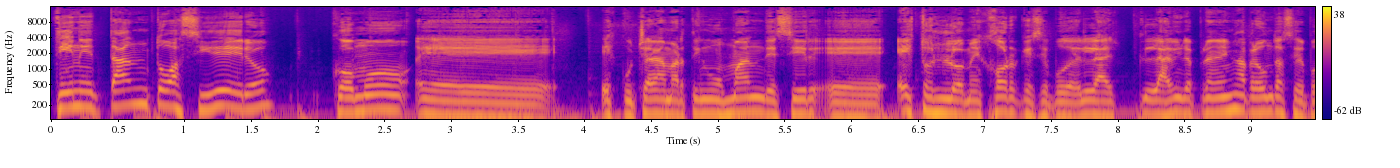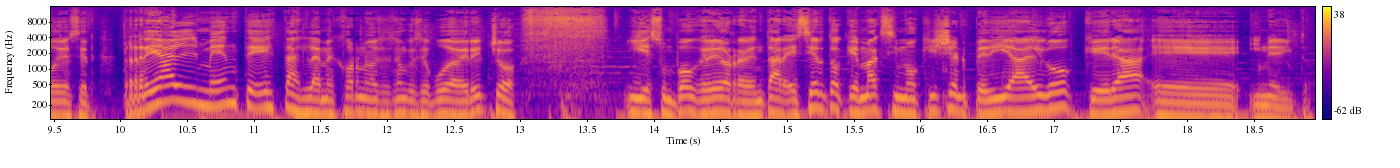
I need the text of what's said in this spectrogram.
tiene tanto asidero como eh, escuchar a Martín Guzmán decir eh, esto es lo mejor que se pudo. La, la- la misma pregunta se le podría hacer. ¿Realmente esta es la mejor negociación que se pudo haber hecho? Y es un poco quererlo reventar. Es cierto que Máximo Kirchner pedía algo que era eh, inédito.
